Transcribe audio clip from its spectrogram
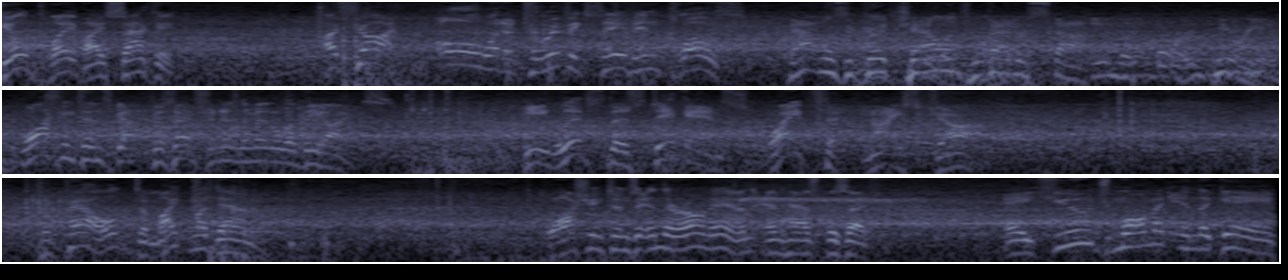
Skilled play by Sakic. A shot. Oh, what a terrific save in close. That was a good challenge. Better stop. In the third period. Washington's got possession in the middle of the ice. He lifts the stick and swipes it. Nice job. Propelled to Mike Modano. Washington's in their own end and has possession. A huge moment in the game.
